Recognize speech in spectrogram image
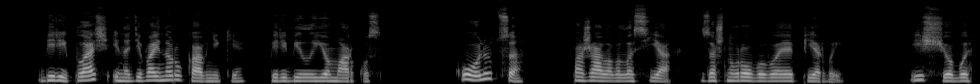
— Бери плащ и надевай на рукавники, — перебил ее Маркус. — Колются, — пожаловалась я, зашнуровывая первый. «Еще бы!»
